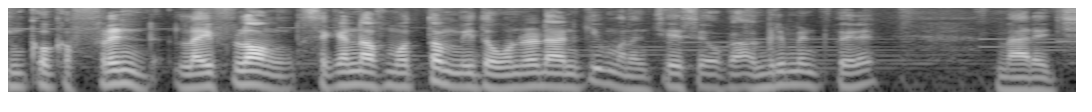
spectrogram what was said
ఇంకొక friend life long second half మొత్తం మీతో ఉండడానికి మనం చేసే ఒక అగ్రిమెంట్ పేరే మ్యారేజ్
